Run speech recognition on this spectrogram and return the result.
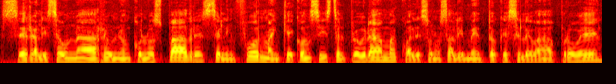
se realiza una reunión con los padres, se le informa en qué consiste el programa, cuáles son los alimentos que se le van a proveer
